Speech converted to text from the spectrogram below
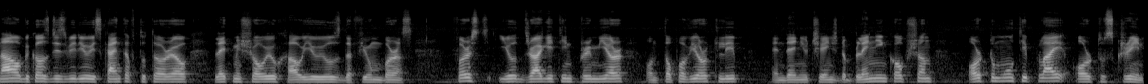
Now, because this video is kind of tutorial, let me show you how you use the film burns. First, you drag it in Premiere on top of your clip and then you change the blending option or to multiply or to screen.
